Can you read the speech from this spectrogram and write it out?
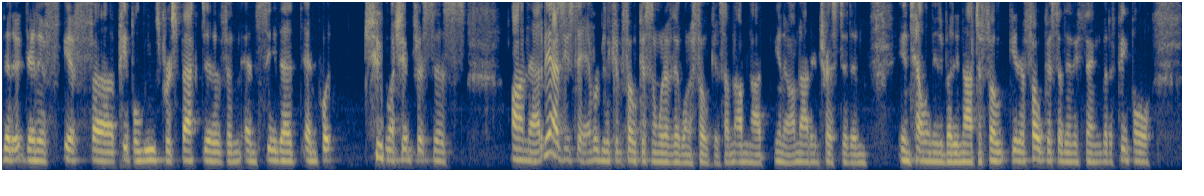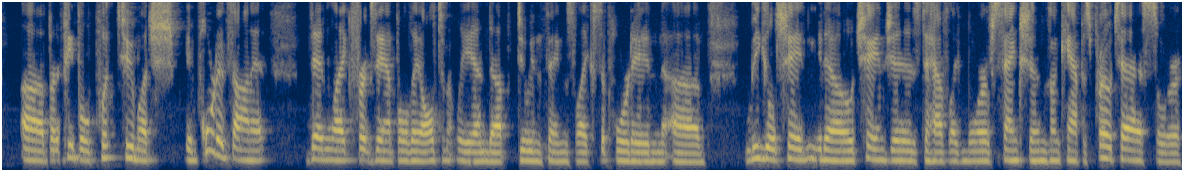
that, that if, if uh, people lose perspective and, and see that and put too much emphasis on that. I mean, as you say, everybody can focus on whatever they want to focus. I'm, I'm not, you know, I'm not interested in in telling anybody not to fo- you know, focus on anything. But if people uh, but if people put too much importance on it, then, like for example, they ultimately end up doing things like supporting uh, legal change, you know, changes to have like more of sanctions on campus protests, or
